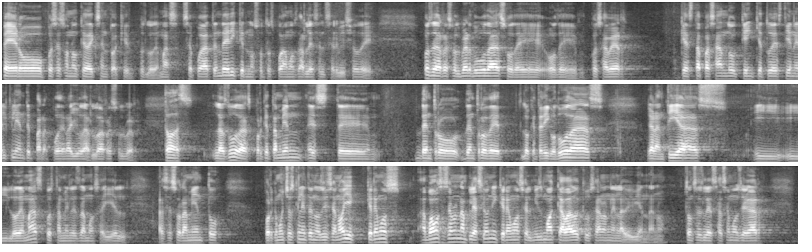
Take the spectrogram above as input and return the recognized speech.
Pero pues eso no queda exento a que pues lo demás se pueda atender y que nosotros podamos darles el servicio de pues de resolver dudas o de, o de pues saber qué está pasando, qué inquietudes tiene el cliente para poder ayudarlo a resolver Todas. las dudas, porque también este, dentro, dentro de lo que te digo, dudas, garantías y, y lo demás, pues también les damos ahí el asesoramiento, porque muchos clientes nos dicen, oye, queremos, vamos a hacer una ampliación y queremos el mismo acabado que usaron en la vivienda, ¿no? Entonces les hacemos llegar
